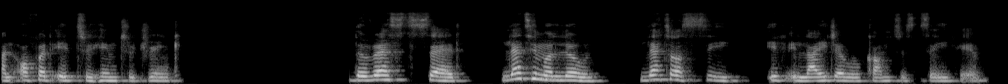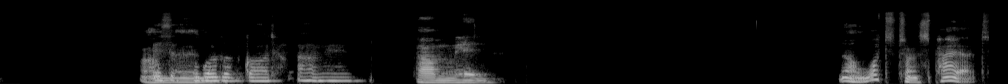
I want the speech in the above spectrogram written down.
and offered it to him to drink. The rest said, Let him alone. Let us see if Elijah will come to save him. This is the word of God. Amen. Amen. Now, what transpired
